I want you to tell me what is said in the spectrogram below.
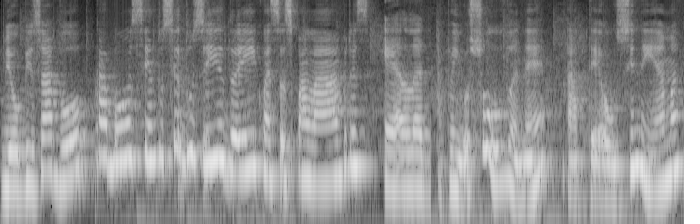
Meu bisavô acabou sendo seduzido aí com essas palavras. Ela apanhou chuva, né? Até o cinema.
